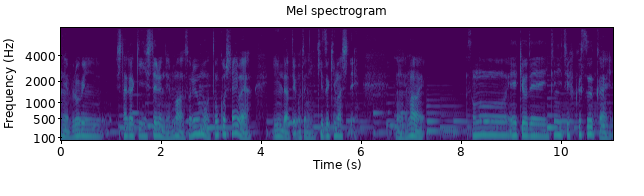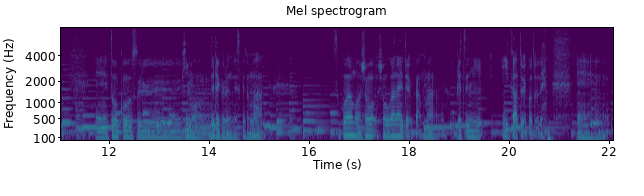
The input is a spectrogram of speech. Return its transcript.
ねブログに下書きしてるんでまあそれをもう投稿しちゃえばいいんだということに気づきまして、えー、まあその影響で1日複数回、えー、投稿する日も出てくるんですけどまあそこはまあしょうしょうがないというかまあ別にいいかということで、えー、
